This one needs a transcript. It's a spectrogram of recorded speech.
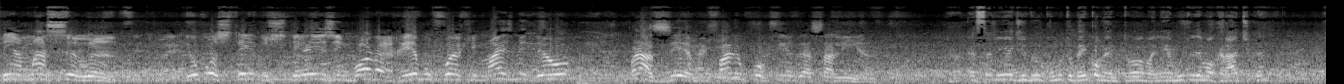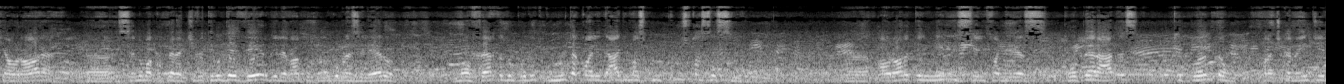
tem a Marcelin. Eu gostei dos três, embora a Rebo foi a que mais me deu prazer. Me fale um pouquinho dessa linha. Essa linha de, como tu bem comentou, é uma linha muito democrática, que a Aurora, eh, sendo uma cooperativa, tem o dever de levar para o público brasileiro uma oferta de um produto com muita qualidade, mas com custo acessível. Eh, A Aurora tem 1.100 famílias cooperadas que plantam praticamente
